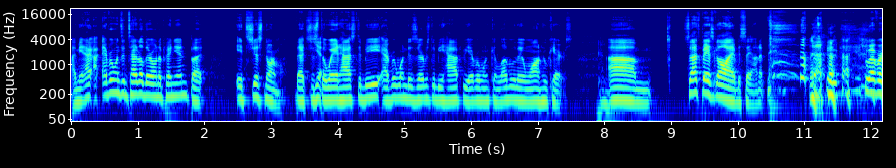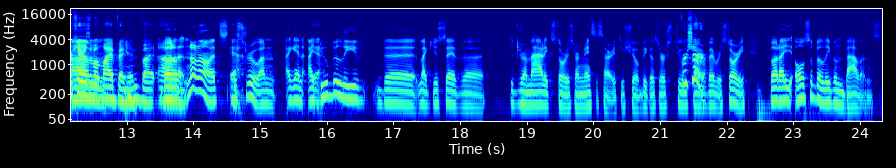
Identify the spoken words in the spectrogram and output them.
I mean, I, I- everyone's entitled to their own opinion, but it's just normal. That's just Yeah. the way it has to be. Everyone deserves to be happy. Everyone can love who they want. Who cares? Um, so that's basically all I have to say on it. Whoever cares about my opinion, but um, but uh, no no it's it's true and again i Yeah. do believe the like you said the the dramatic stories are necessary to show because there's two For sides sure. of every story but i also believe in balance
